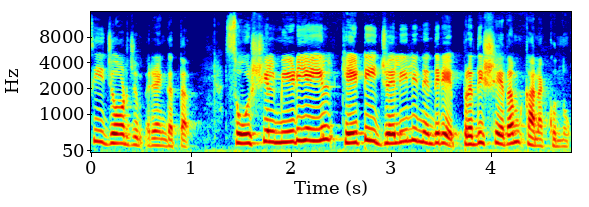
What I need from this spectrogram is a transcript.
സി ജോർജും രംഗത്ത്. സോഷ്യൽ മീഡിയയിൽ കെ ടി ജലീലിനെതിരെ പ്രതിഷേധം കനക്കുന്നു.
